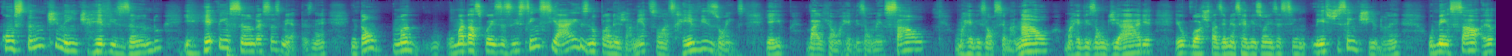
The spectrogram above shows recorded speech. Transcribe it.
constantemente revisando e repensando essas metas, né? Então, uma, uma das coisas essenciais no planejamento são as revisões. E aí vai ter uma revisão mensal, uma revisão semanal, uma revisão diária. Eu gosto de fazer minhas revisões assim, neste sentido, né? O mensal, eu,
